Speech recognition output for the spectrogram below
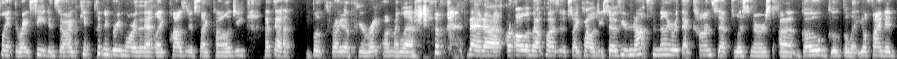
plant the right seed. And so I can't couldn't agree more that like positive psychology. I've got books right up here, right on my left, that uh, are all about positive psychology. So if you're not familiar with that concept, listeners, uh, go Google it. You'll find a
